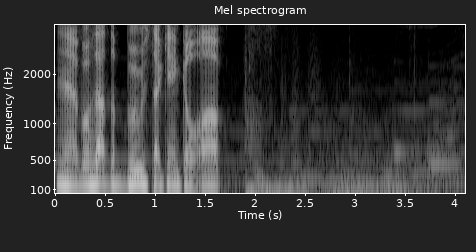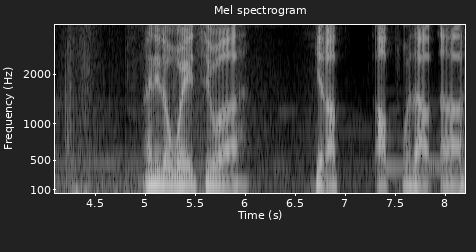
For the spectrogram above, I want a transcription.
Yeah, but without the boost, I can't go up. I need a way to uh, get up up without uh,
